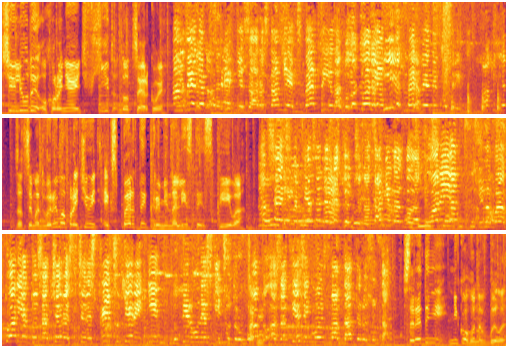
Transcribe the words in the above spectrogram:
Ці люди охороняють вхід до церкви. Нам ви не потрібні зараз. Там є експерти, є лабораторія, тепер ви не потрібні. За цими дверима працюють експерти-криміналісти з Києва. Наша експертиза не закінчена. Там є лабораторія, і лабораторія то за через, через 3-4 дні допіру вони скінчуть роботу, а за тиждень можуть вам дати результат. Всередині нікого не вбили,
